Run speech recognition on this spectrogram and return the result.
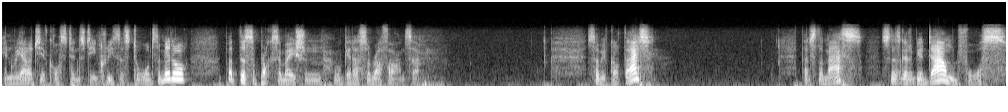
In reality, of course, density increases towards the middle, but this approximation will get us a rough answer. So we've got that. That's the mass. So there's going to be a downward force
